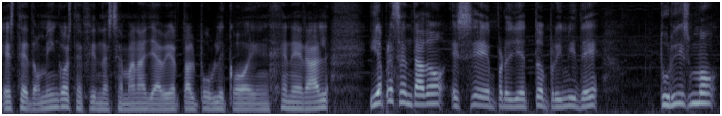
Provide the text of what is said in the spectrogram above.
este domingo, este fin de semana ya abierto al público en general, y ha presentado ese proyecto Primi de turismo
